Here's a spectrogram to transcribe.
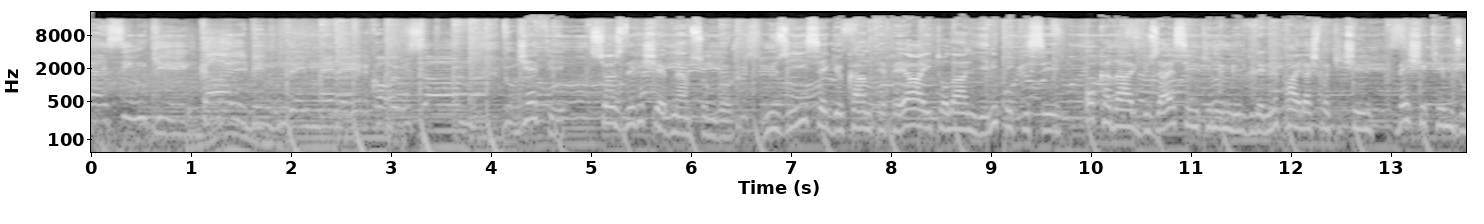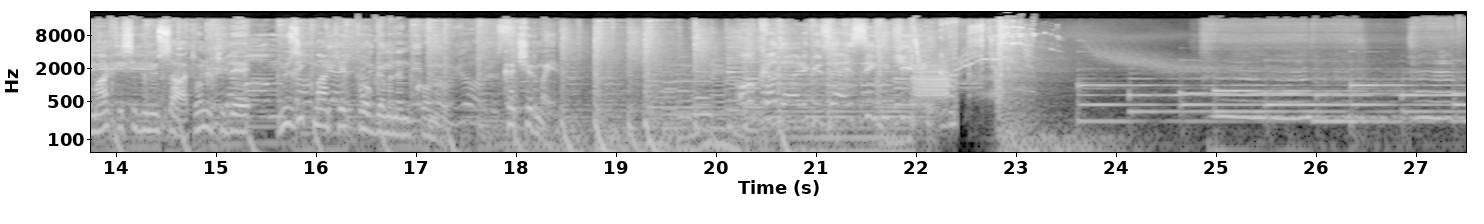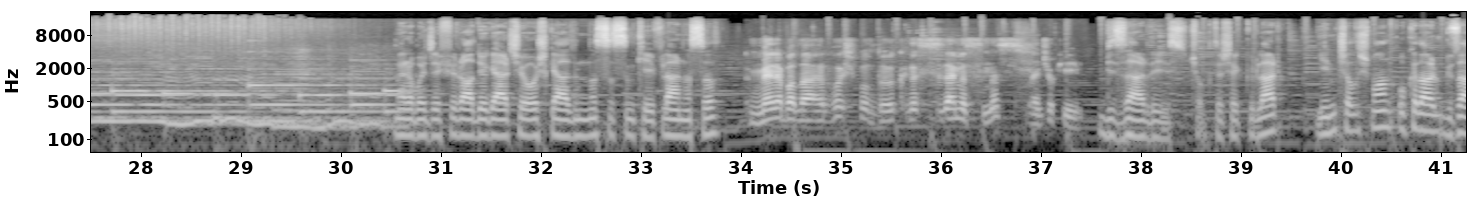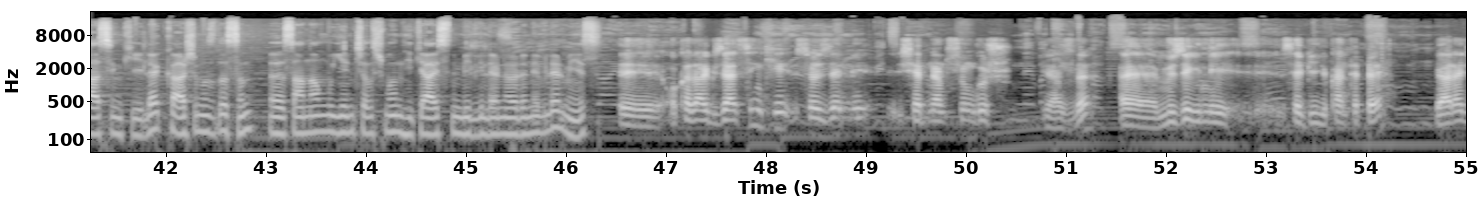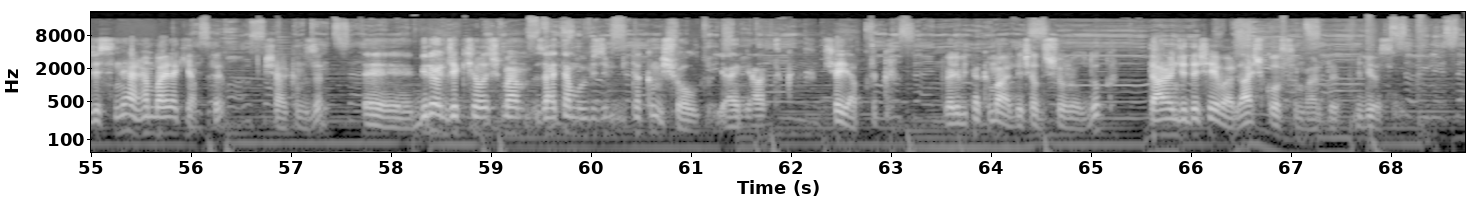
Güzelsin ki kalbimde nereye koysam Jeffy, sözleri Şebnem Sungur, müziği ise Gökhan Tepe'ye ait olan yeni teklisi O Kadar Güzelsin Ki'nin bilgilerini paylaşmak için 5 Ekim Cumartesi günü saat 12'de Müzik Market programının konuğu. Kaçırmayın. O kadar güzelsin ki Merhaba Cefi, Radyo Gerçeğe hoş geldin. Nasılsın? Keyifler nasıl? Merhabalar, hoş bulduk. Nasıl, sizler nasılsınız? Ben çok iyiyim. Bizler deyiz. Çok teşekkürler. Yeni çalışman o kadar güzelsin ki ile karşımızdasın. Ee, senden bu yeni çalışmanın hikayesinin bilgilerini öğrenebilir miyiz? Ee, o kadar güzelsin ki sözlerini Şebnem Sungur yazdı. Ee, müziğini e, sevgili Gökhan Tepe ve aranjesini Erhan Bayrak yaptı şarkımızın. Ee, bir önceki çalışmam zaten bu bizim bir takım işi oldu. Yani artık şey yaptık. Böyle bir takım halinde çalışıyor olduk. Daha önce de şey vardı, Aşk Olsun vardı biliyorsun.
